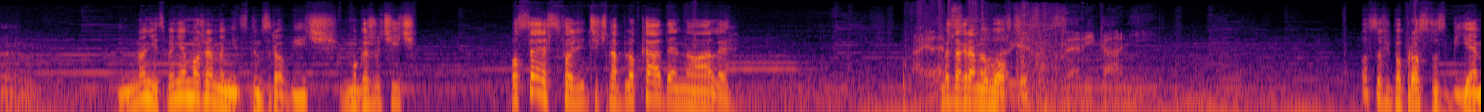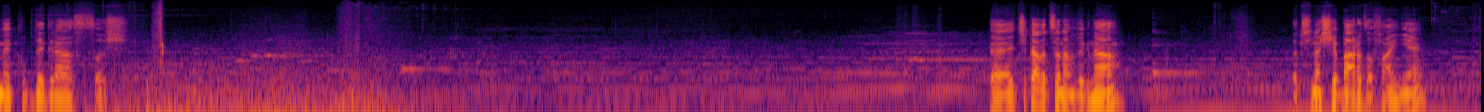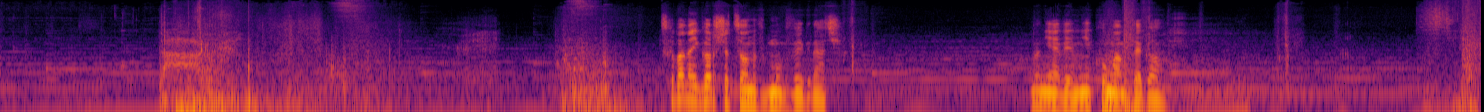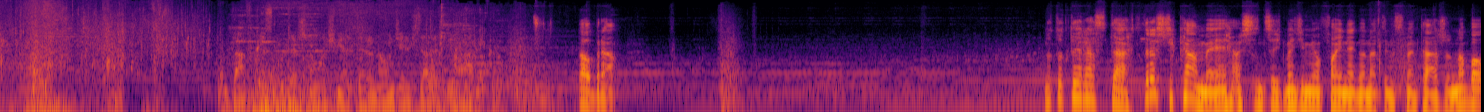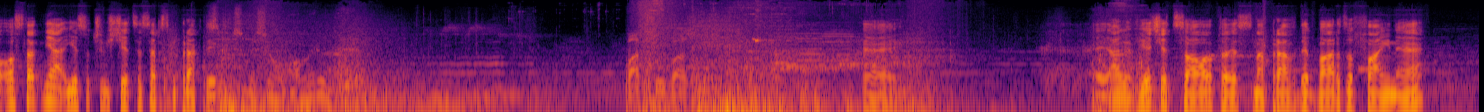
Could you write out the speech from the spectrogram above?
E, No nic, my nie możemy nic z tym zrobić. Mogę rzucić poselstwo, liczyć na blokadę, no ale... My zagramy łowców. Łowców i po prostu zbijemy Coup de Grace, coś. Okej, ciekawe co nam wygna. Zaczyna się bardzo fajnie. Jest chyba najgorsze, co on mógł wygnać. No nie wiem, nie kumam tego. Dawkę skuteczną a śmiertelną dzieli zaledwie parę kropel. Dobra. No to teraz tak, to teraz czekamy, aż on coś będzie miał fajnego na tym cmentarzu. No bo ostatnia jest oczywiście cesarski praktyk. Patrz uważnie. Ej. Ej, ale wiecie co? To jest naprawdę bardzo fajne.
